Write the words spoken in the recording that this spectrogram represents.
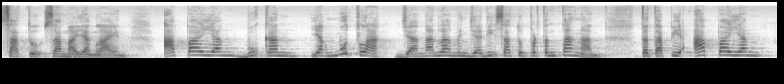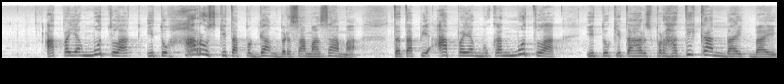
satu sama yang lain apa yang bukan yang mutlak janganlah menjadi satu pertentangan tetapi apa yang apa yang mutlak itu harus kita pegang bersama-sama tetapi apa yang bukan mutlak itu kita harus perhatikan baik-baik.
